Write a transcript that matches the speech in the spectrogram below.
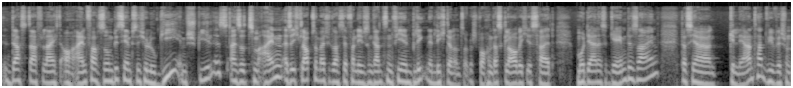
dass da vielleicht auch einfach so ein bisschen Psychologie im Spiel ist? Also zum einen, also ich glaube zum Beispiel, du hast ja von diesen ganzen vielen blinkenden Lichtern und so gesprochen. Das glaube ich ist halt modernes Game Design, das ja gelernt hat, wie wir schon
